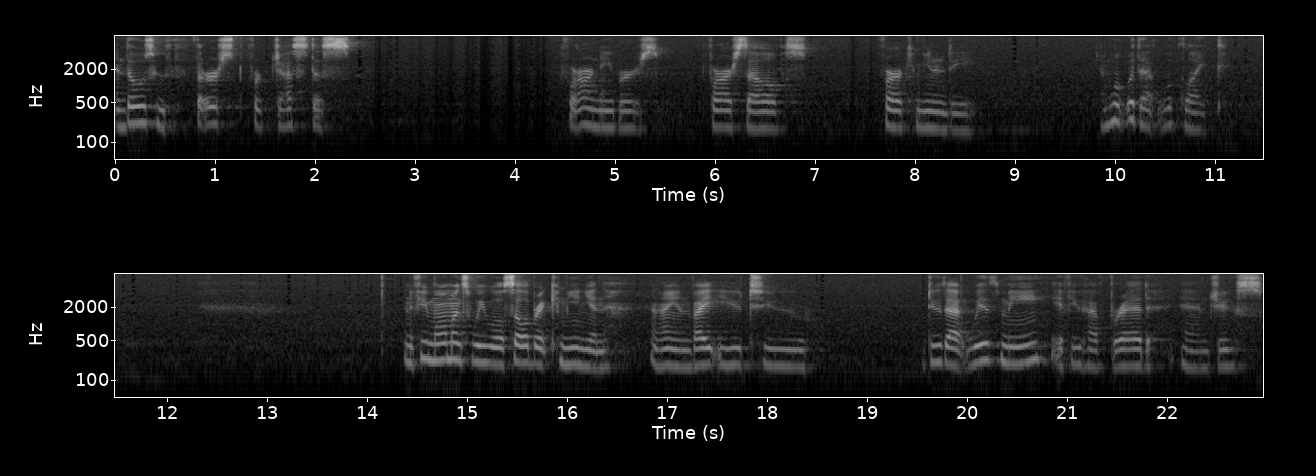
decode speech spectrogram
and those who thirst for justice for our neighbors, for ourselves, for our community? And what would that look like? In a few moments, we will celebrate communion, and I invite you to do that with me if you have bread and juice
